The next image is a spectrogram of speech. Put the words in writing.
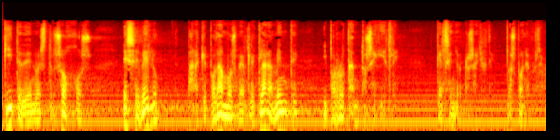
quite de nuestros ojos ese velo para que podamos verle claramente y por lo tanto seguirle. Que el Señor nos ayude. Nos ponemos en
